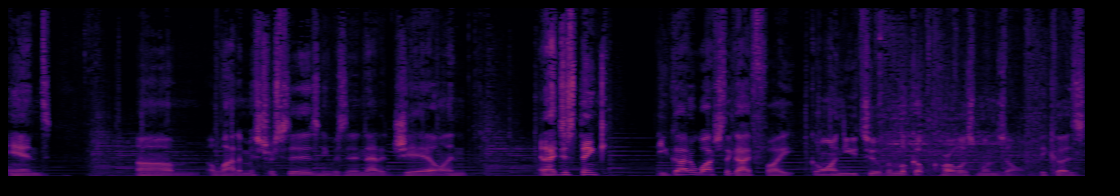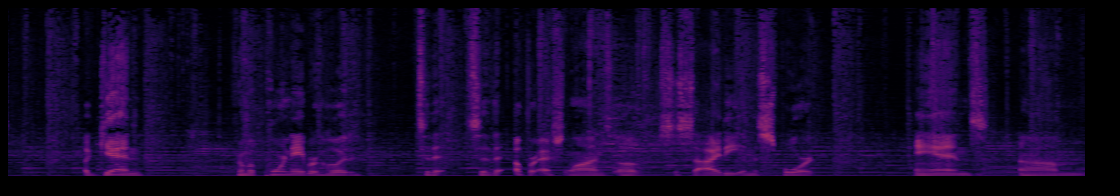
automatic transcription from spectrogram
and um, a lot of mistresses, and he was in and out of jail. And and I just think you got to watch the guy fight. Go on YouTube and look up Carlos Monzon because, again, from a poor neighborhood to the to the upper echelons of society and the sport and um,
